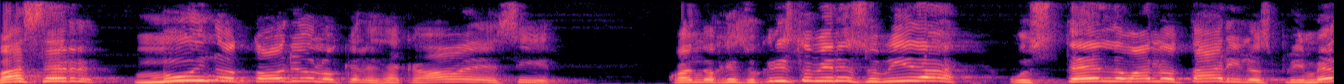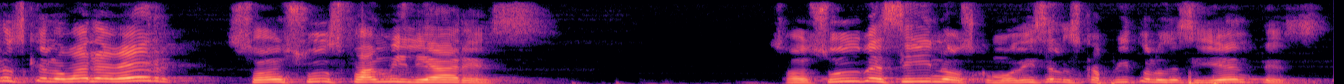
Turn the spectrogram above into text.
va a ser muy notorio lo que les acababa de decir. Cuando Jesucristo viene en su vida, usted lo va a notar y los primeros que lo van a ver son sus familiares, son sus vecinos, como dicen los capítulos siguientes.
